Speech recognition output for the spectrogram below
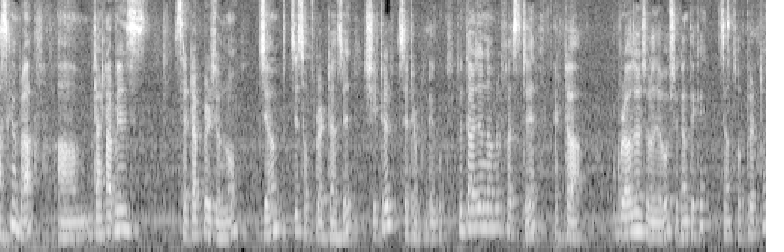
আজকে আমরা ডাটাবেস সেট আপের জন্য জাম্প যে সফটওয়্যারটা আছে, সেটার সেট আপটা দেখব। তো তার জন্য আমরা ফার্স্টে একটা ব্রাউজারে চলে যাব, সেখান থেকে জাম্প সফটওয়্যারটা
